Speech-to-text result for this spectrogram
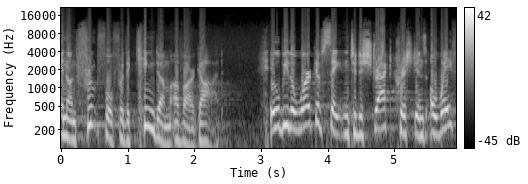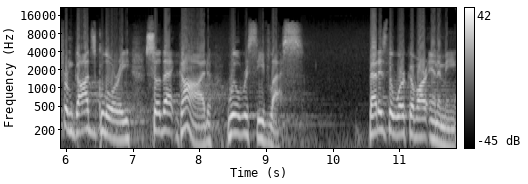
and unfruitful for the kingdom of our God. It will be the work of Satan to distract Christians away from God's glory so that God will receive less. That is the work of our enemy,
